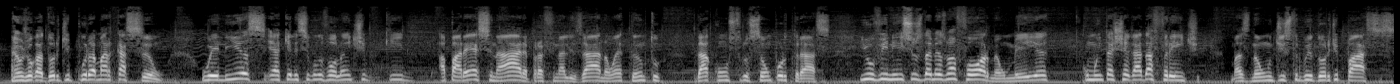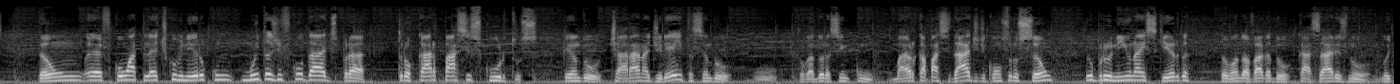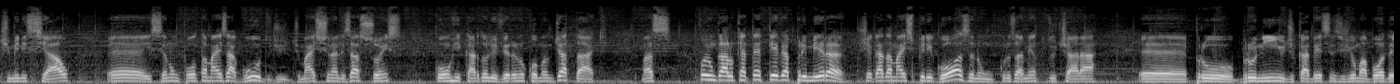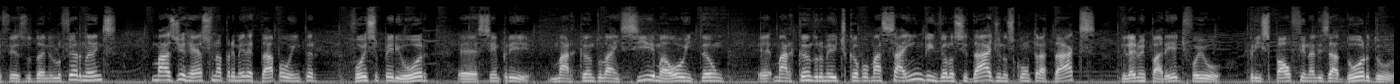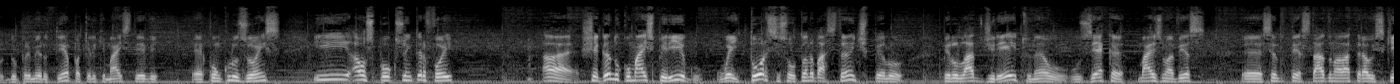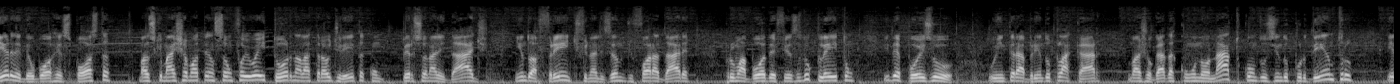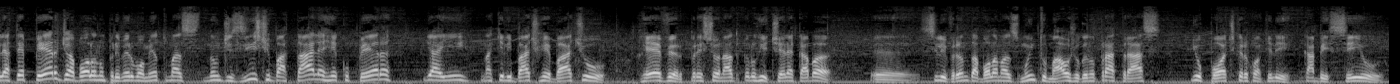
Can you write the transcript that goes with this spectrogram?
é um jogador de pura marcação. O Elias é aquele segundo volante que aparece na área para finalizar, não é tanto da construção por trás. E o Vinícius da mesma forma, é um meia com muita chegada à frente, mas não um distribuidor de passes. Então é, ficou um Atlético Mineiro com muitas dificuldades para trocar passes curtos, tendo Tiará na direita, sendo o jogador assim com maior capacidade de construção, e o Bruninho na esquerda, tomando a vaga do Casares no, no time inicial é, e sendo um ponta mais agudo, de, de mais finalizações, com o Ricardo Oliveira no comando de ataque. Mas foi um Galo que até teve a primeira chegada mais perigosa num cruzamento do Tiará é, pro Bruninho de cabeça exigiu uma boa defesa do Danilo Fernandes, mas de resto na primeira etapa o Inter foi superior, é, sempre marcando lá em cima ou então é, marcando no meio de campo, mas saindo em velocidade nos contra-ataques. Guilherme Parede foi o principal finalizador do, do primeiro tempo, aquele que mais teve é, conclusões, e aos poucos o Inter foi ah, chegando com mais perigo, o Heitor se soltando bastante pelo, pelo lado direito, né? o, o Zeca mais uma vez é, sendo testado na lateral esquerda e deu boa resposta, mas o que mais chamou atenção foi o Heitor na lateral direita, com personalidade, indo à frente, finalizando de fora da área para uma boa defesa do Cleiton e depois o, o Inter abrindo o placar, uma jogada com o Nonato conduzindo por dentro. Ele até perde a bola no primeiro momento, mas não desiste, batalha, recupera e aí naquele bate-rebate o Hever, pressionado pelo Richelli, acaba é, se livrando da bola, mas muito mal, jogando para trás. E o Potker com aquele cabeceio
